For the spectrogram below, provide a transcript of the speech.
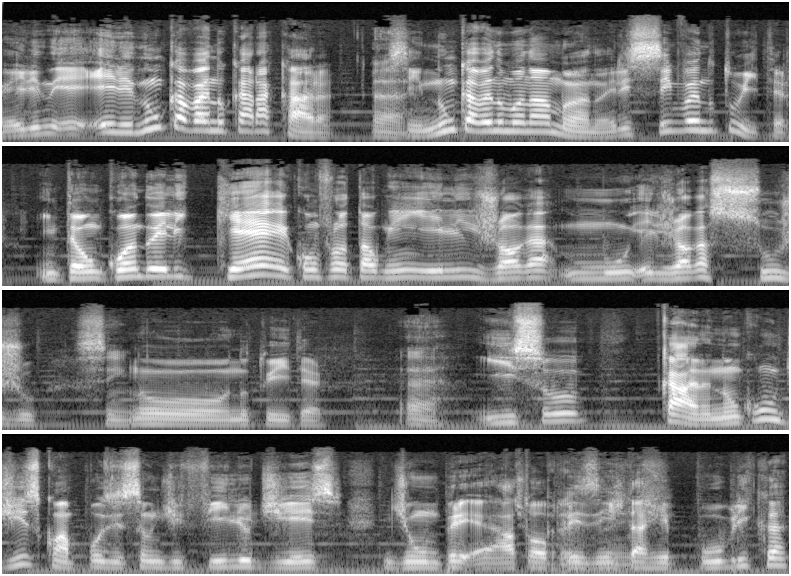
ele, ele nunca vai no cara a cara. É. Assim, nunca vai no mano a mano. Ele sempre vai no Twitter. Então, quando ele quer confrontar alguém, ele joga, ele joga sujo Sim. No, no Twitter. É. Isso cara, não condiz com a posição de filho de, ex, de um pre, atual presidente. presidente da República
